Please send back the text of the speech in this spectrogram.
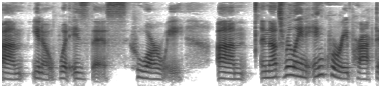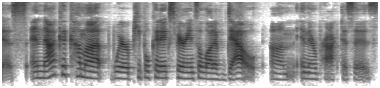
Um, you know, what is this? Who are we? Um, and that's really an inquiry practice. And that could come up where people could experience a lot of doubt um, in their practices.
